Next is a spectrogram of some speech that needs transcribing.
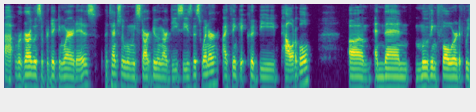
uh, regardless of predicting where it is, potentially when we start doing our DCs this winter, I think it could be palatable. Um, and then moving forward, if we,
